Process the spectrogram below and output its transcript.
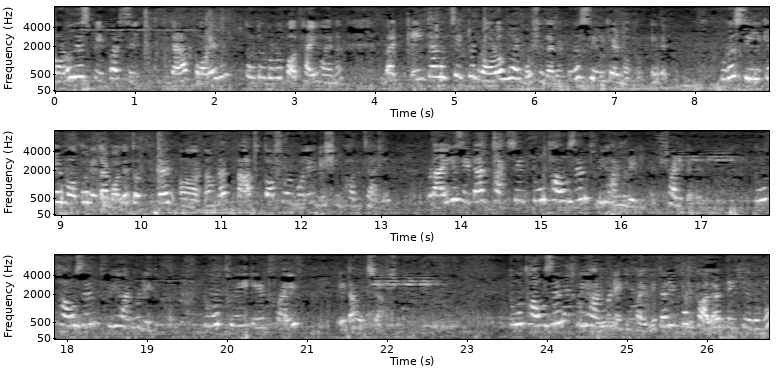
গরদের পেপার সিল্ক যারা পরেন তত কোনো কথাই হয় না। বাট এইটা হচ্ছে একটু নরম হয়ে বসে যাবে, পুরো সিল্কের মতন। দেখুন, পুরো সিল্কের মতন এটা বলে। তো আমরা তাঁত তসর বলে বেশিরভাগ জানি। প্রাইস এটা থাকছে two thousand three hundred eighty five শাড়িটা two thousand three hundred eighty five two three eight five এটা হচ্ছে আসলে two thousand three hundred eighty five এটার একটা কালার দেখিয়ে দেবো।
